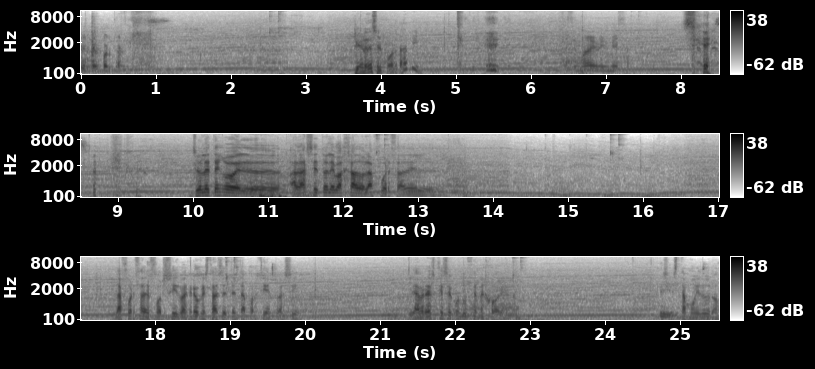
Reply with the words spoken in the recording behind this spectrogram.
El portátil. ¿Pierdes el portátil? Se mueve mi mesa. Sí. Yo le tengo el... Al aseto le he bajado la fuerza del... La fuerza del force feedback, creo que está al 70% así. Y la verdad es que se conduce mejor, ¿eh? Que sí está muy duro.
